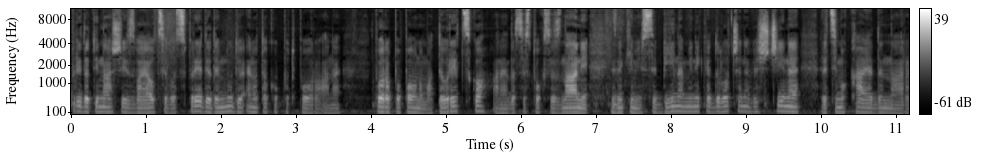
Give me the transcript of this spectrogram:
pridati naši izvajalci v spredje, da jim nudijo eno tako podporo. Prvo popolnoma teoretsko, ne, da se sploh seznani z nekimi sebinami neke določene veščine, recimo kaj je denar,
